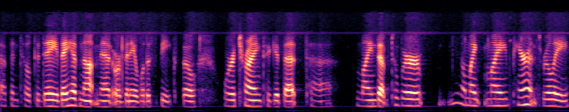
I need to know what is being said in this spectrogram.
up until today, they have not met or been able to speak. So we're trying to get that uh, lined up to where you know my my parents really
